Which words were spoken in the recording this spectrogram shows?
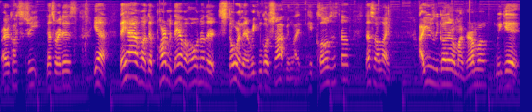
right across the street. That's where it is. Yeah, they have a department. They have a whole another store in there where you can go shopping, like get clothes and stuff. That's what I like. I usually go there with my grandma. We get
